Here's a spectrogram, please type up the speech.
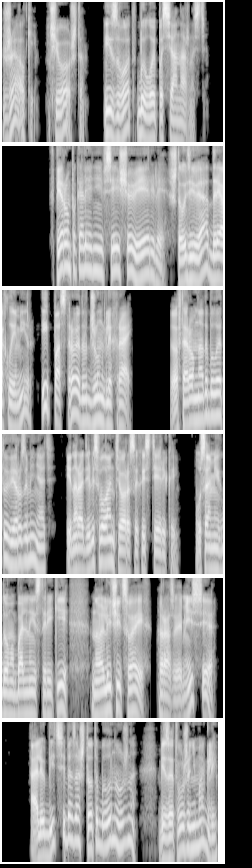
Жалкий, чего ж там, извод былой пассионарности. В первом поколении все еще верили, что удивят дряхлый мир и построят в джунглях рай, во втором надо было эту веру заменять. И народились волонтеры с их истерикой. У самих дома больные старики, но лечить своих — разве миссия? А любить себя за что-то было нужно. Без этого уже не могли.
